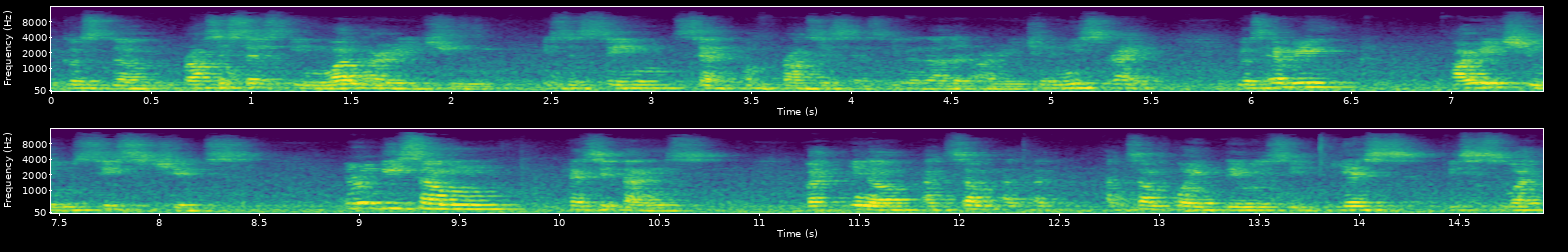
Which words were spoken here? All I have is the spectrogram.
because the processes in one RHU is the same set of processes in another RHU. And he's right because every RHU sees CHITS. There will be some hesitance, but you know, at some at, at, at some point they will see, yes, this is what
